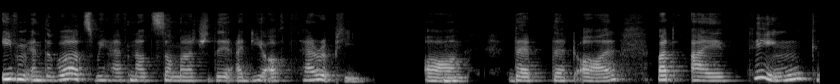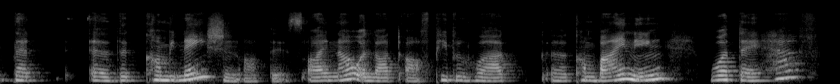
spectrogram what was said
even in the words we have not so much the idea of therapy or mm. that that all but i think that uh, the combination of this i know a lot of people who are uh, combining what they have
